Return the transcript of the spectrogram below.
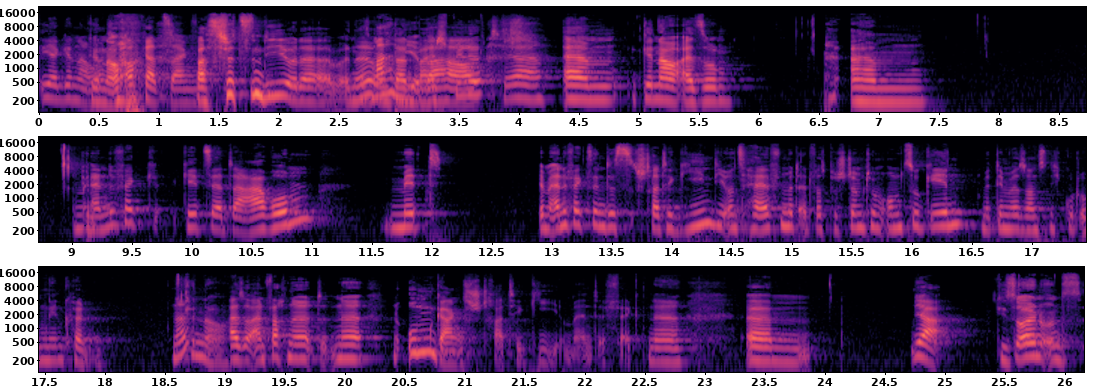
Ja, genau, Genau. auch gerade sagen. was schützen die oder ne? was machen und dann die Beispiele. überhaupt? Ja. Ähm, genau, also ähm, Im Endeffekt geht es ja darum, mit, im Endeffekt sind es Strategien, die uns helfen, mit etwas Bestimmtem umzugehen, mit dem wir sonst nicht gut umgehen könnten. Ne? Genau. Also einfach eine, eine, eine Umgangsstrategie im Endeffekt. Eine, ähm, ja, die sollen uns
